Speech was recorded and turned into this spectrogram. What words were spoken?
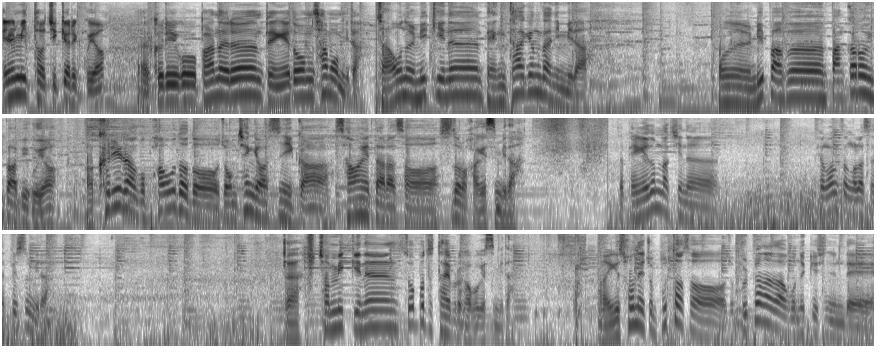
1m 직결했고요. 자, 그리고 바늘은 뱅에돔 3호입니다. 자 오늘 미끼는 뱅타경단입니다. 오늘 밑밥은 빵가루 밑밥이고요. 어, 크릴하고 파우더도 좀 챙겨왔으니까 상황에 따라서 쓰도록 하겠습니다. 자, 뱅에돔 낚시는 형광성 글라스는 필수입니다 자, 첫 미끼는 소프트 타입으로 가보겠습니다. 아, 이게 손에 좀 붙어서 좀 불편하다고 느끼시는데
